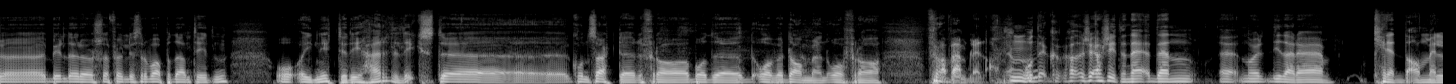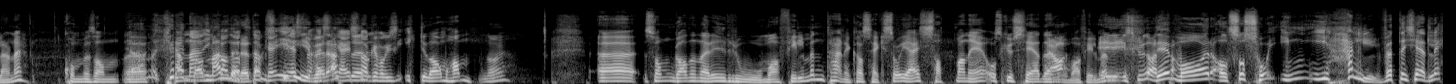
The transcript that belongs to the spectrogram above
uh, bilderør, selvfølgelig, som det var på den tiden. Og, og jeg nytter de herligste konserter fra både over dammen og fra, fra Wembley, da. Mm. Og det, kan, jeg skyte ned den eh, Når de derre Kred-anmelderne kom med sånn Ja, eh, men Kred-anmeldere, ja, de jeg, skriver snakker- jeg etter- snakker faktisk ikke da om han. Nei. Uh, som ga den derre Roma-filmen terningkast seks, og jeg satte meg ned og skulle se den Ja, Roma-filmen. jeg- jeg Det var altså så inn i helvete kjedelig!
